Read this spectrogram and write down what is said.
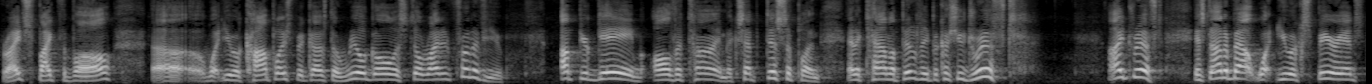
right? Spike the ball, uh, what you accomplished, because the real goal is still right in front of you. Up your game all the time. Accept discipline and accountability because you drift. I drift. It's not about what you experienced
